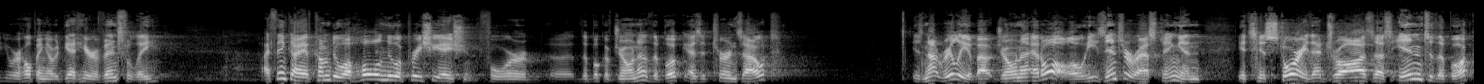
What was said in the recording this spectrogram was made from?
you were hoping I would get here eventually. I think I have come to a whole new appreciation for uh, the book of Jonah. The book, as it turns out, is not really about Jonah at all. Oh, he's interesting, and it's his story that draws us into the book.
